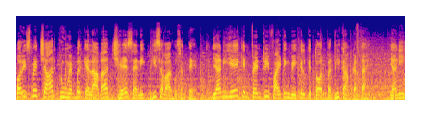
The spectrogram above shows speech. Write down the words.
और इसमें चार क्रू मेंबर के अलावा छह सैनिक भी सवार हो सकते हैं। यानी ये एक इन्फेंट्री फाइटिंग व्हीकल के तौर पर भी काम करता है। यानी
